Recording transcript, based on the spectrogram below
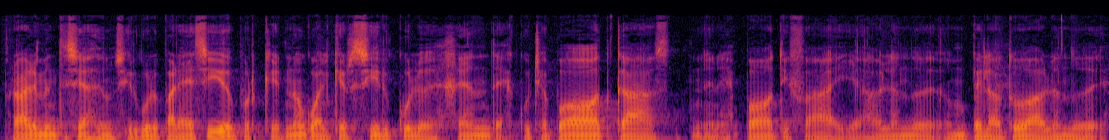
probablemente seas de un círculo parecido porque no cualquier círculo de gente escucha podcast en Spotify hablando de un pelotudo hablando de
